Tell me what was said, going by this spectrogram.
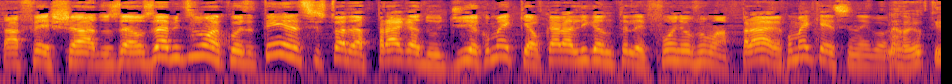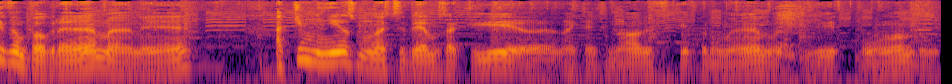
Tá fechado, Zé. O Zé, me diz uma coisa, tem essa história da praga do dia, como é que é? O cara liga no telefone, ouve uma praga, como é que é esse negócio? Não, eu tive um programa, né? Aqui mesmo nós tivemos aqui, eh, no 89, eu fiquei por um ano aqui, pondo,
